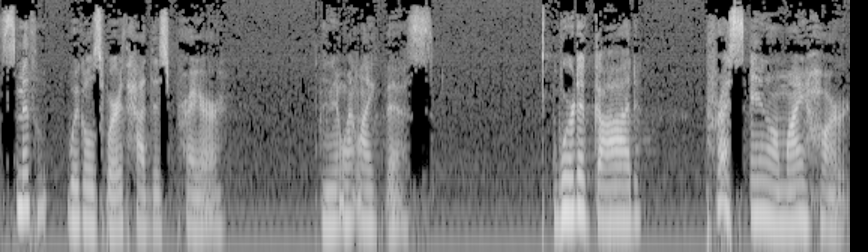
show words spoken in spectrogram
Smith Wigglesworth had this prayer, and it went like this Word of God, press in on my heart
